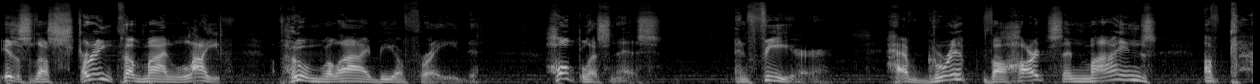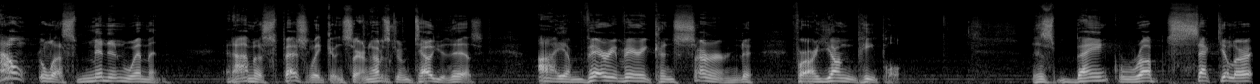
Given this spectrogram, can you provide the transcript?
is the strength of my life. Of whom will I be afraid? Hopelessness and fear have gripped the hearts and minds of countless men and women. And I'm especially concerned. I'm just going to tell you this. I am very, very concerned for our young people. This bankrupt secular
